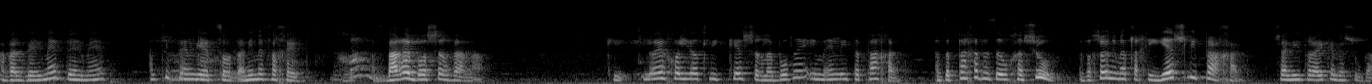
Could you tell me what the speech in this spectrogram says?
אבל באמת, באמת, אל תיתן לי עצות, אני מפחד. נכון. אז בא רב אושר ואמר, כי לא יכול להיות לי קשר לבורא אם אין לי את הפחד. אז הפחד הזה הוא חשוב. אז עכשיו אני אומרת לך, יש לי פחד שאני אתראה כמשוגע.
